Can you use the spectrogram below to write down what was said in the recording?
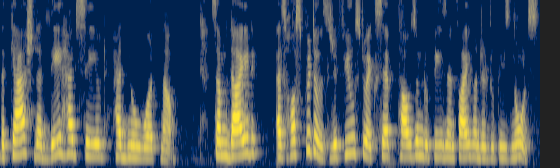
the cash that they had saved, had no worth now. Some died as hospitals refused to accept 1000 rupees and 500 rupees notes.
